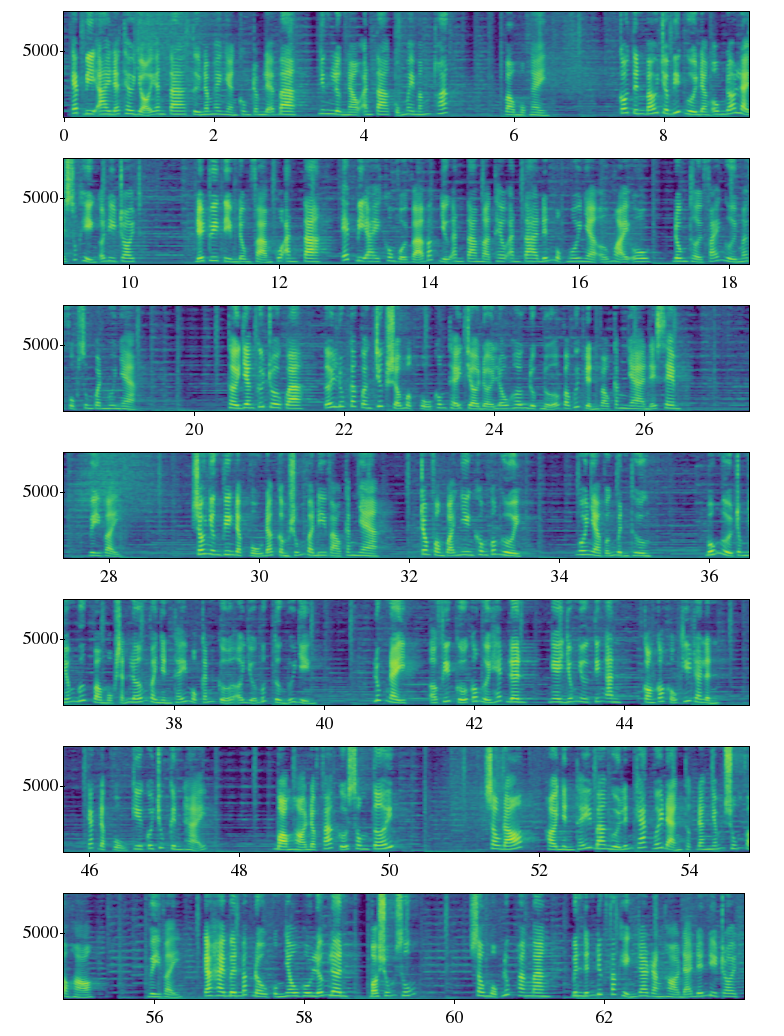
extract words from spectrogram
FBI đã theo dõi anh ta từ năm 2003, nhưng lần nào anh ta cũng may mắn thoát. Vào một ngày, có tin báo cho biết người đàn ông đó lại xuất hiện ở Detroit. Để truy tìm đồng phạm của anh ta, FBI không vội vã bắt giữ anh ta mà theo anh ta đến một ngôi nhà ở ngoại ô, đồng thời phái người mai phục xung quanh ngôi nhà. Thời gian cứ trôi qua, tới lúc các quan chức sở mật vụ không thể chờ đợi lâu hơn được nữa và quyết định vào căn nhà để xem. Vì vậy, sáu nhân viên đặc vụ đã cầm súng và đi vào căn nhà. Trong phòng quả nhiên không có người. Ngôi nhà vẫn bình thường. Bốn người trong nhóm bước vào một sảnh lớn và nhìn thấy một cánh cửa ở giữa bức tường đối diện. Lúc này, ở phía cửa có người hét lên, nghe giống như tiếng Anh, còn có khẩu khí ra lệnh. Các đặc vụ kia có chút kinh hãi. Bọn họ đập phá cửa xông tới. Sau đó, họ nhìn thấy ba người lính khác với đạn thật đang nhắm súng vào họ. Vì vậy, cả hai bên bắt đầu cùng nhau hô lớn lên, bỏ súng xuống. Sau một lúc hoang mang, binh lính Đức phát hiện ra rằng họ đã đến Detroit.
